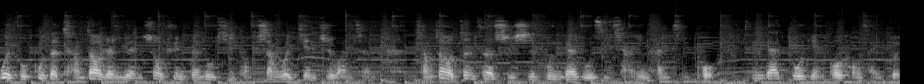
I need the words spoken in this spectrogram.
卫福部的长照人员受训登录系统尚未建制完成。长照政策实施不应该如此强硬和急迫，应该多点沟通才对。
